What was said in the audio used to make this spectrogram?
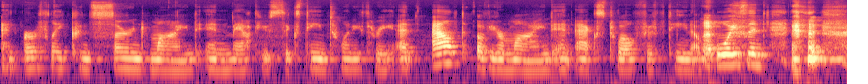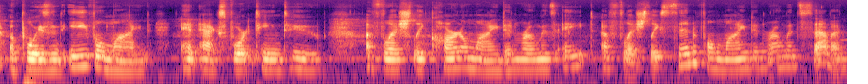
an earthly concerned mind in Matthew 16 23, and out of your mind in Acts 12 15, a poisoned, a poisoned evil mind in Acts 14 2, a fleshly carnal mind in Romans 8, a fleshly sinful mind in Romans 7,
